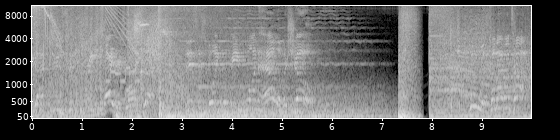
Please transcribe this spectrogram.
We've got two supreme fighters lined up. This is going to be one hell of a show. Who will come out on top?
